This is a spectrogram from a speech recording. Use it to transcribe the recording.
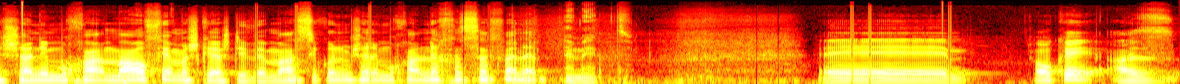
שאני מוכן, מה אופי המשקיע שלי ומה הסיכונים שאני מוכן להיחשף אליהם. אמת. אה, אוקיי, אז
